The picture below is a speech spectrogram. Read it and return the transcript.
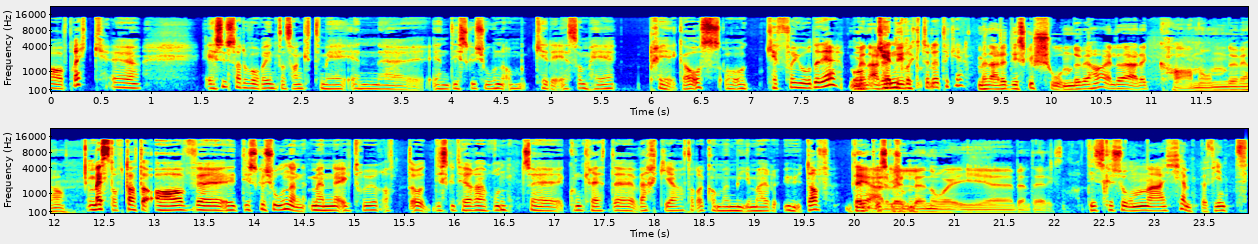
avbrekk. Eh, jeg syns det hadde vært interessant med en, eh, en diskusjon om hva det er som har prega oss, og hvorfor gjorde det? Og hvem brukte det til hva? Men er det diskusjonen du vil ha, eller er det kanonen du vil ha? Mest opptatt av eh, diskusjonen, men jeg tror at å diskutere rundt eh, konkrete verk gjør at det kommer mye mer ut av den diskusjonen. Det er vel noe i eh, Bente Eriksen? Diskusjonen er kjempefint,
